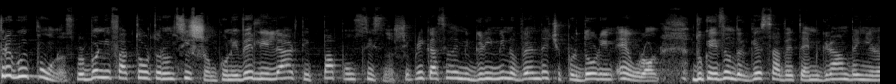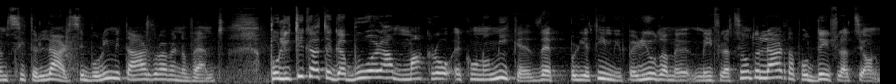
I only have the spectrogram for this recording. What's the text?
Tregu i punës përbën një faktor të rëndësishëm, ku niveli i lartë i papunësisë në Shqipëri ka sjellë emigrimin në vende që përdorin euron, duke i dhënë dërgesave të emigrantëve një rëndësi të lartë si burim i të ardhurave në vend. Politikat e gabuara makroekonomike dhe përjetimi i periudhave me inflacion të lartë apo deflacion,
